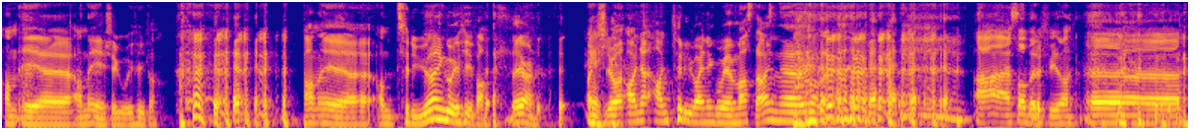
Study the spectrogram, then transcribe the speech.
han, er, han er ikke god i Fifa. Han, er, han tror han er god i Fifa. Det gjør han. Han tror han, han, tror er god i det meste, han. eh, Nei, jeg sa dere fin, da. Eh,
